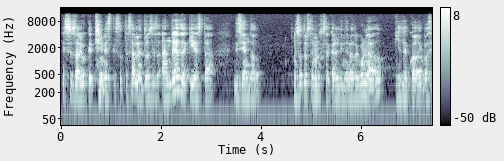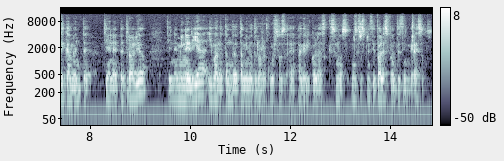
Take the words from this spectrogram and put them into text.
Eso es algo que tienes que sopesarlo. Entonces Andrés aquí está diciendo, nosotros tenemos que sacar el dinero de algún lado y el Ecuador básicamente tiene petróleo, tiene minería y bueno, tendrá también otros recursos eh, agrícolas que son nuestras principales fuentes de ingresos.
